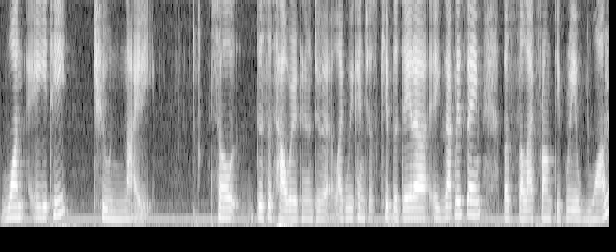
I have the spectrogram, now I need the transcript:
180 to 90. So this is how we're going to do it. Like we can just keep the data exactly same, but select from degree 1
